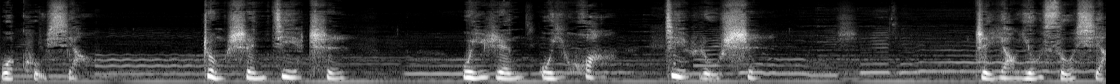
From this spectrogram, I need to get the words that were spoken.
我苦笑，众生皆痴，为人为花皆如是。只要有所想，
